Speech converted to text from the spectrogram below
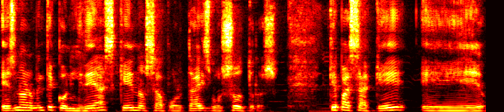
es normalmente con ideas que nos aportáis vosotros. ¿Qué pasa? Que eh,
